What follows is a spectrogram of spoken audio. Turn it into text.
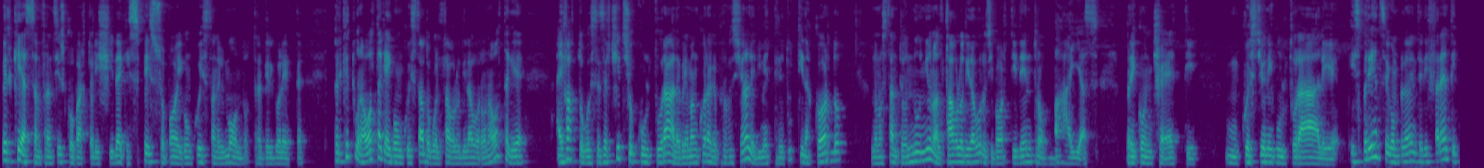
perché a San Francisco partorisci idee che spesso poi conquistano il mondo, tra virgolette? Perché tu una volta che hai conquistato quel tavolo di lavoro, una volta che hai fatto questo esercizio culturale, prima ancora che professionale, di mettere tutti d'accordo, nonostante ognuno al tavolo di lavoro si porti dentro bias, preconcetti, questioni culturali, esperienze completamente differenti,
